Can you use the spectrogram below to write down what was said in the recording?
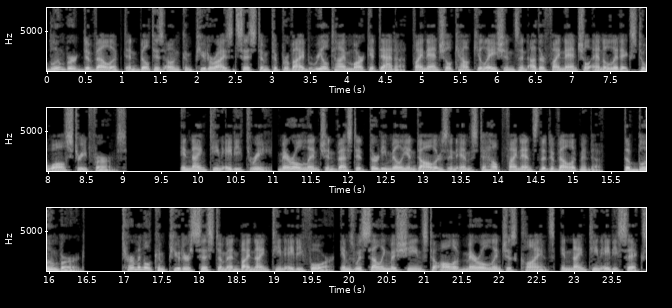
Bloomberg developed and built his own computerized system to provide real-time market data, financial calculations and other financial analytics to Wall Street firms. In 1983, Merrill Lynch invested $30 million in IMS to help finance the development of the Bloomberg Terminal computer system and by 1984, IMS was selling machines to all of Merrill Lynch's clients. In 1986,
